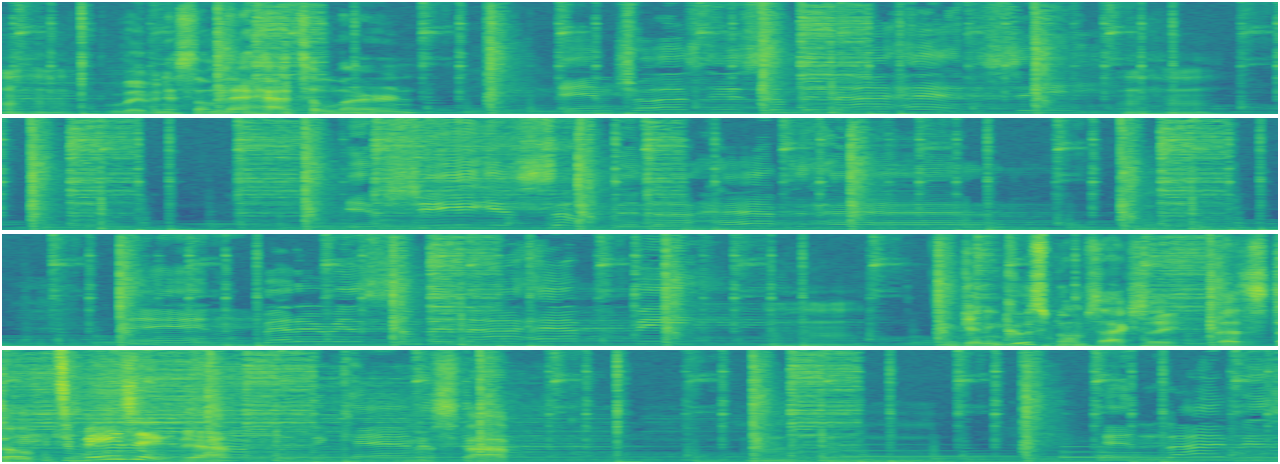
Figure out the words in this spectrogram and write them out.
hmm Living is something I had to learn. Getting goosebumps actually. That's dope. it's amazing Yeah. I'm gonna stop. and life is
